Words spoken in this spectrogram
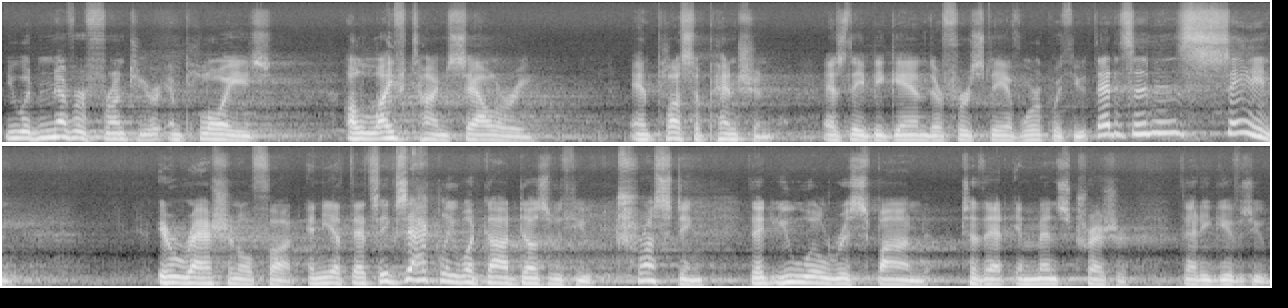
You would never front your employees a lifetime salary and plus a pension as they began their first day of work with you. That is an insane, irrational thought. And yet, that's exactly what God does with you, trusting that you will respond to that immense treasure that He gives you.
